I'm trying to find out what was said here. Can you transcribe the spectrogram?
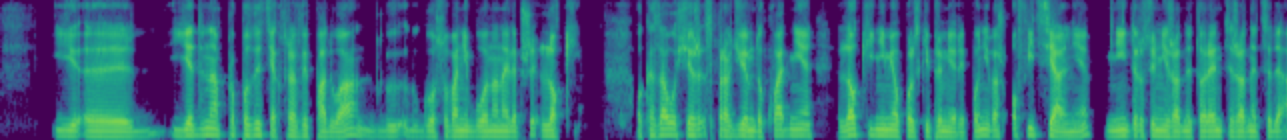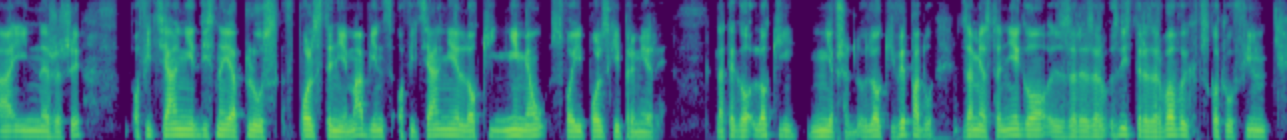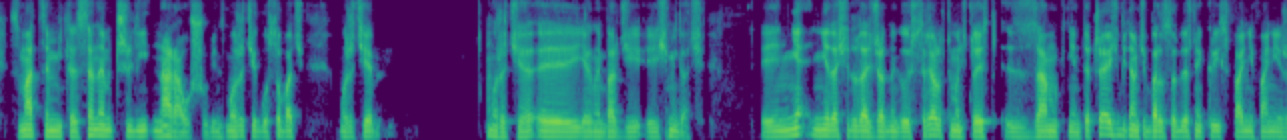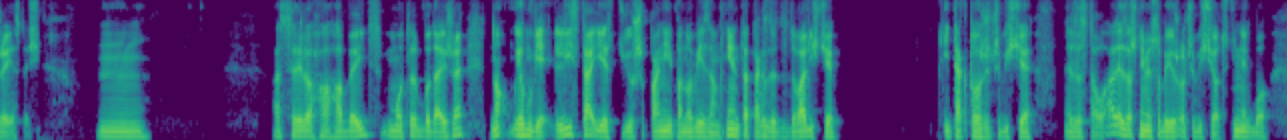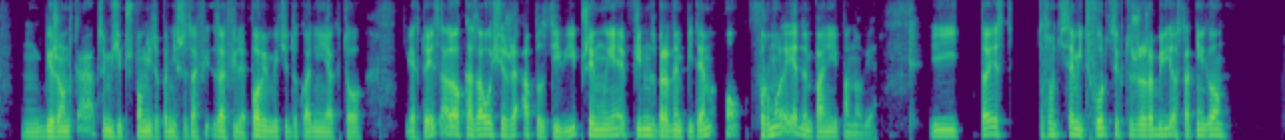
i y, jedyna propozycja, która wypadła, głosowanie było na najlepszy Loki. Okazało się, że sprawdziłem dokładnie, Loki nie miał polskiej premiery, ponieważ oficjalnie, nie interesują mnie żadne torrenty, żadne CDA i inne rzeczy, oficjalnie Disneya Plus w Polsce nie ma, więc oficjalnie Loki nie miał swojej polskiej premiery. Dlatego Loki nie wszedł. Loki wypadł. Zamiast niego z, rezerw- z listy rezerwowych wskoczył film z Matsem Mikkelsenem, czyli Na Rauszu, więc możecie głosować, możecie, możecie y, jak najbardziej y, śmigać. Y, nie, nie da się dodać żadnego już serialu, w tym momencie to jest zamknięte. Cześć, witam Cię bardzo serdecznie, Chris, fajnie, fajnie, że jesteś. Mm. A serial Haha Bates, Motel bodajże. No, ja mówię, lista jest już, Panie i Panowie, zamknięta, tak zdecydowaliście. I tak to rzeczywiście zostało. Ale zaczniemy sobie już oczywiście odcinek, bo mm, bieżątka, co mi się przypomni, to pewnie jeszcze za, za chwilę powiem, wiecie dokładnie jak to, jak to jest, ale okazało się, że Apple TV przejmuje film z Bradem Pittem o Formule 1, panie i panowie. I to jest, to są ci sami twórcy, którzy robili ostatniego,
